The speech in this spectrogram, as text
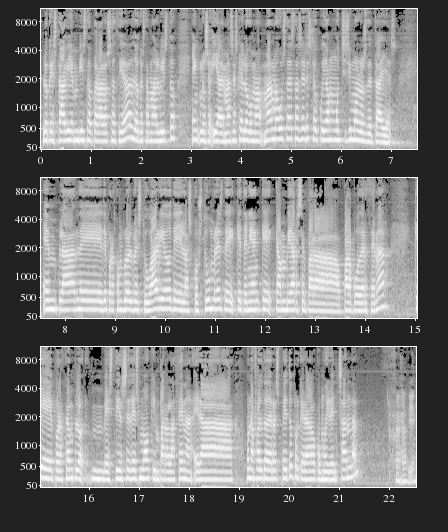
lo que está bien visto para la sociedad, lo que está mal visto, e incluso, y además es que lo que más me gusta de esta serie es que cuidan muchísimo los detalles. En plan de, de, por ejemplo, el vestuario, de las costumbres, de que tenían que cambiarse para, para poder cenar que, por ejemplo, vestirse de smoking para la cena era una falta de respeto porque era como ir en chándal. Bien.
